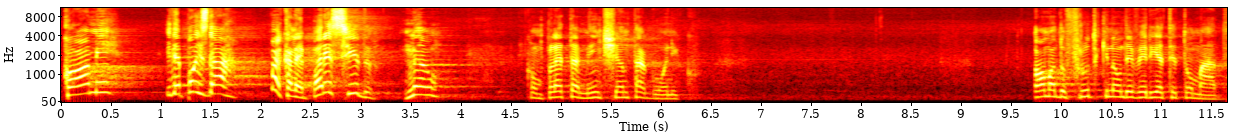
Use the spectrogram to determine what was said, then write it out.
come e depois dá. Mas, Caleb, parecido. Não, completamente antagônico. Toma do fruto que não deveria ter tomado.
